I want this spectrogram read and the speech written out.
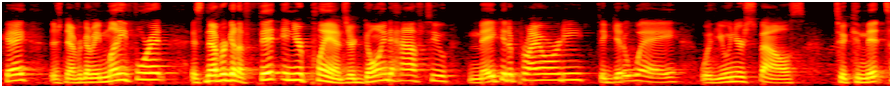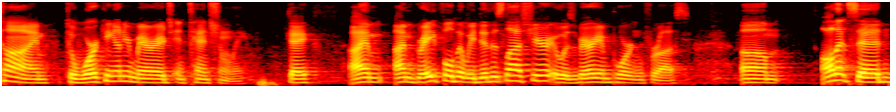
okay? There's never going to be money for it. It's never going to fit in your plans. You're going to have to make it a priority to get away with you and your spouse to commit time to working on your marriage intentionally, okay? I'm, I'm grateful that we did this last year. It was very important for us. Um, all that said,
